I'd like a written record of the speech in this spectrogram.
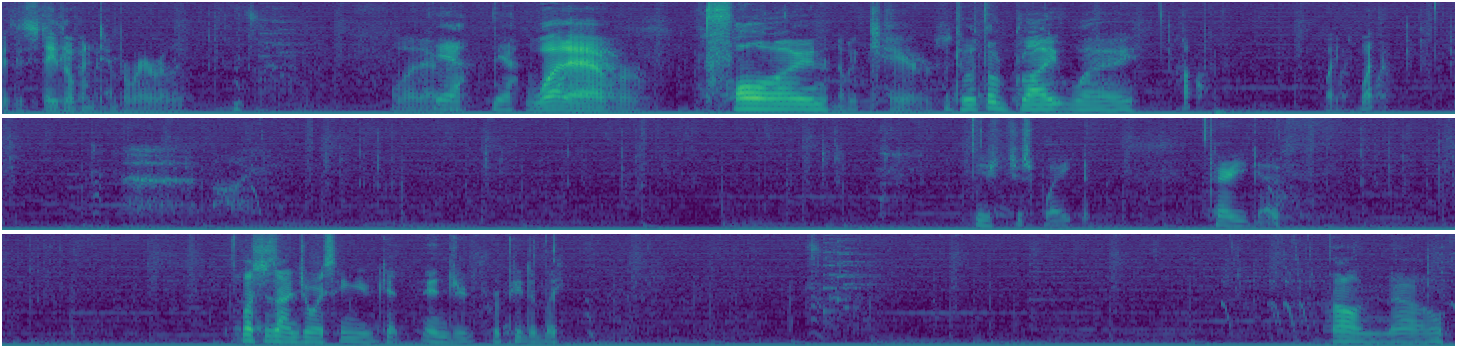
because it stays open temporarily. Whatever. Yeah, yeah. Whatever. Fine. Nobody cares. I'll do it the right way. Hop. Wait, what? You just wait. There you go. As much as I enjoy seeing you get injured repeatedly. Oh no.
